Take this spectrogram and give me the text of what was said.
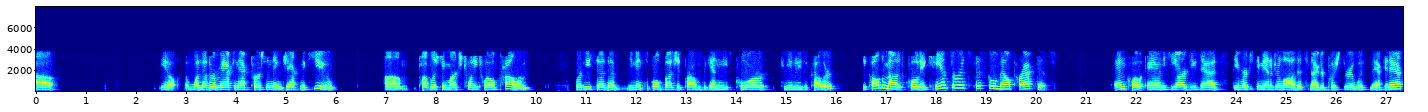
Uh, you know, another Mackinac person named Jack McHugh um, published a March 2012 column where he said that municipal budget problems, again, in these poor communities of color, he called them out as, quote, a cancerous fiscal malpractice, end quote. And he argued that the emergency manager law that Snyder pushed through with Mackinac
